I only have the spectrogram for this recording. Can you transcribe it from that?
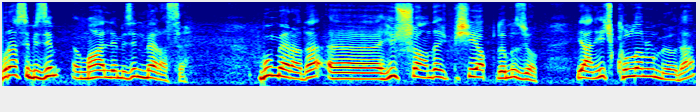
burası bizim mahallemizin merası. Bu merada e, hiç şu anda hiçbir şey yaptığımız yok. Yani hiç kullanılmıyor da.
